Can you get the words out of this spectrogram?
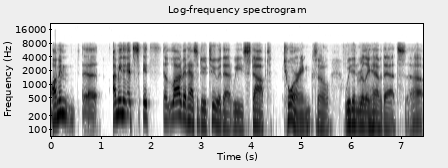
I mean, uh, I mean, it's it's a lot of it has to do too with that we stopped touring, so we didn't really have that uh,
